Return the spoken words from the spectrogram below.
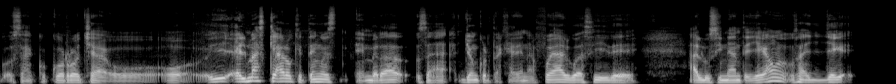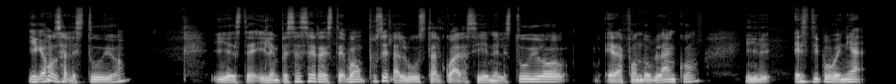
o sea, Coco Rocha o, el más claro que tengo es, en verdad, o sea, John Cortajarena. Fue algo así de alucinante. Llegamos, o sea, llegamos al estudio Y este, y le empecé a hacer este, bueno, puse la luz tal cual, así en el estudio, era fondo blanco, y ese tipo venía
